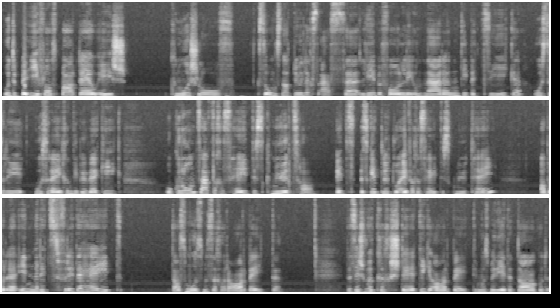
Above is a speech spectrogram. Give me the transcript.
Und der beeinflussbare Teil ist genug Schlaf, gesundes natürliches Essen, liebevolle und nährende Beziehungen, ausreichende Bewegung und grundsätzlich ein heiteres Gemüt zu haben. Jetzt, es gibt Leute, die einfach ein heiteres Gemüt haben, aber eine innere Zufriedenheit, das muss man sich erarbeiten. Das ist wirklich stetige Arbeit. Ich muss mir jeden Tag oder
